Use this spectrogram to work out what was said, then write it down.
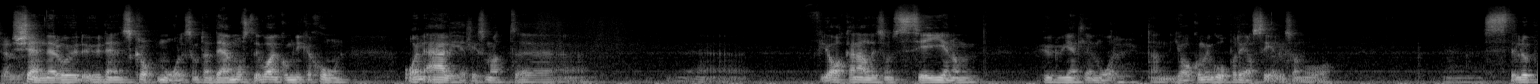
Känner. känner och hur, hur dens kropp mår. Liksom. Utan det måste vara en kommunikation och en ärlighet. Liksom, att, eh, eh, för jag kan aldrig liksom, se igenom hur du egentligen mår. Utan jag kommer gå på det jag ser. Liksom, och, eh, ställa upp,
